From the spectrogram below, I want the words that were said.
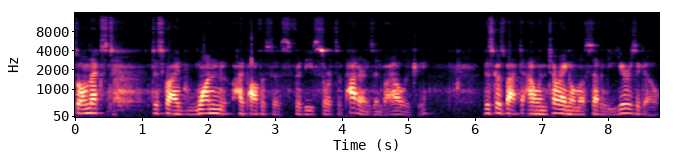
So I'll next describe one hypothesis for these sorts of patterns in biology. This goes back to Alan Turing almost 70 years ago,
